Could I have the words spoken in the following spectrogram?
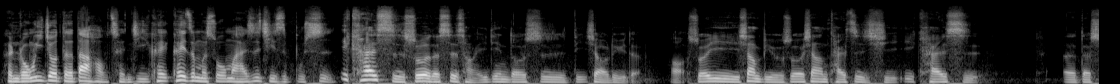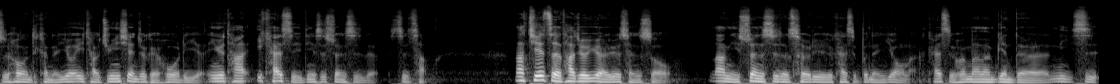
很容易就得到好成绩，可以可以这么说吗？还是其实不是？一开始所有的市场一定都是低效率的，好，所以像比如说像台子期一开始呃的时候，你可能用一条均线就可以获利了，因为它一开始一定是顺势的市场，那接着它就越来越成熟。那你顺势的策略就开始不能用了，开始会慢慢变得逆势。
